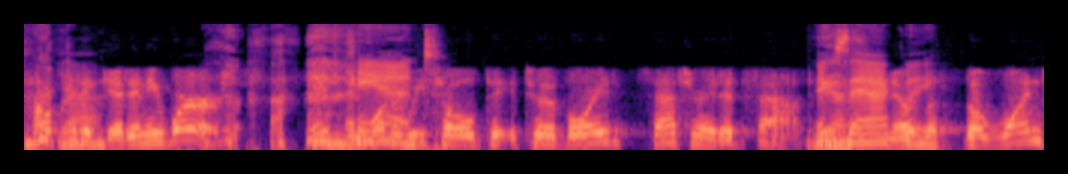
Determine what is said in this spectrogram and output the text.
How could Yeah. it get any worse? It And what are we told to, to avoid? Saturated fat. Exactly. You know, the, the one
